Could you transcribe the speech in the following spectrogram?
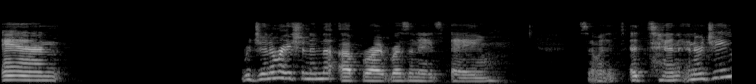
And regeneration in the upright resonates a so a 10 energy,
